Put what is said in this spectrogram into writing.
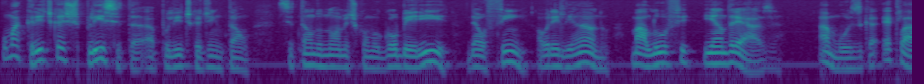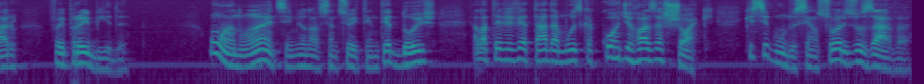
uma crítica explícita à política de então, citando nomes como Golbery, Delfim, Aureliano, Maluf e Andreasa. A música, é claro, foi proibida. Um ano antes, em 1982, ela teve vetada a música Cor-de-Rosa Choque, que, segundo os censores, usava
